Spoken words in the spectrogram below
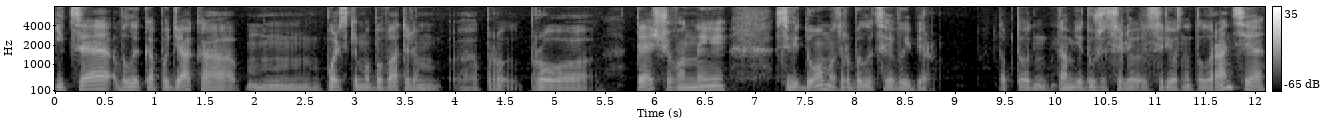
І це велика подяка польським обивателям е, про, про те, що вони свідомо зробили цей вибір. Тобто там є дуже серйозна толеранція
